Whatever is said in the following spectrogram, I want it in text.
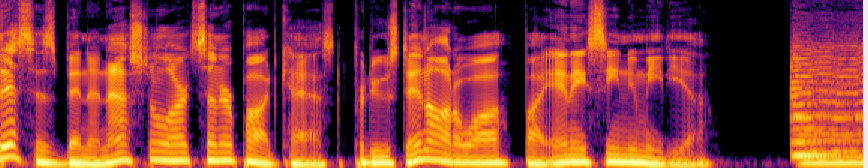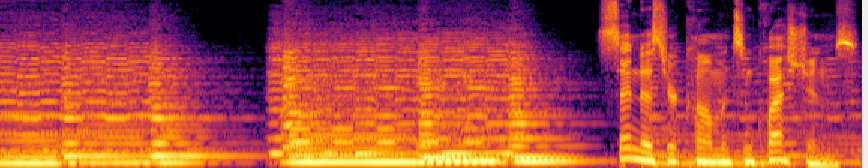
This has been a National Arts Center podcast produced in Ottawa by NAC New Media. Send us your comments and questions.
